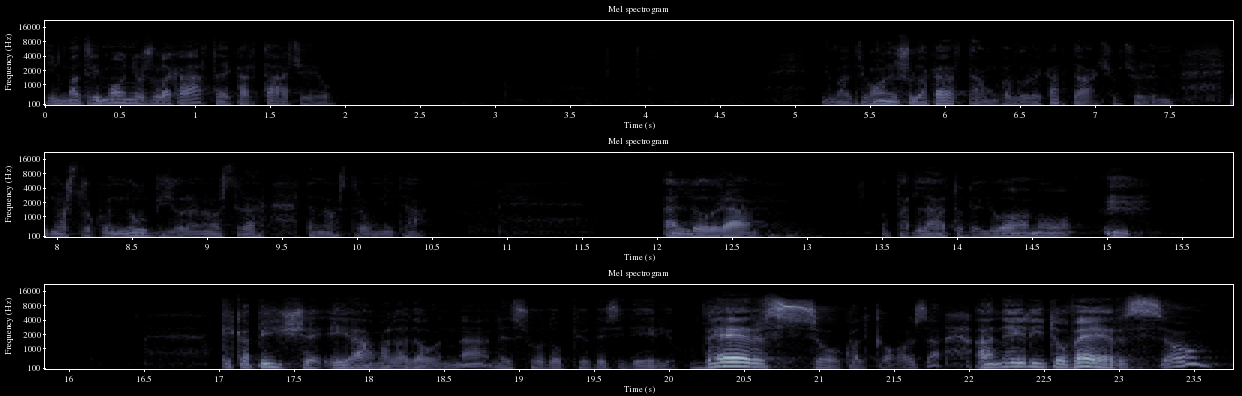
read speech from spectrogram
Il matrimonio sulla carta è cartaceo. Il matrimonio sulla carta ha un valore cartaceo, cioè il nostro connubio, la nostra, la nostra unità. Allora, ho parlato dell'uomo che capisce e ama la donna nel suo doppio desiderio verso qualcosa, anelito verso.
